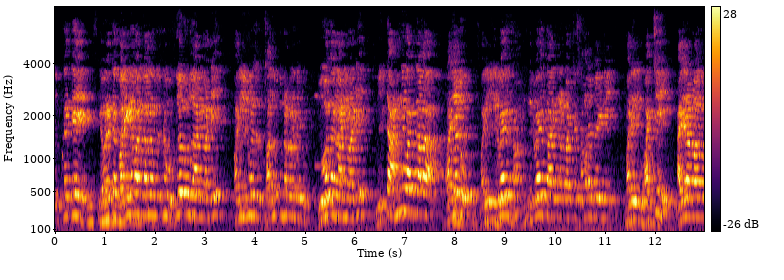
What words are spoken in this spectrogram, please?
ఇప్పుడైతే ఎవరైతే బలహీన వర్గాల్లో చూసిన ఉద్యోగులు కానివ్వండి చదువుతున్నటువంటి యువత కానివ్వండి మిగతా అన్ని వర్గాల ప్రజలు మరి ఇరవై ఇరవై తారీఖు వచ్చే సమరపేరిని మరి వచ్చి హైదరాబాద్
